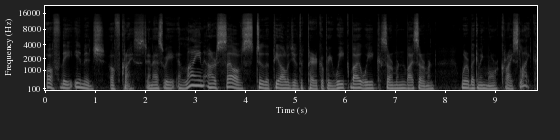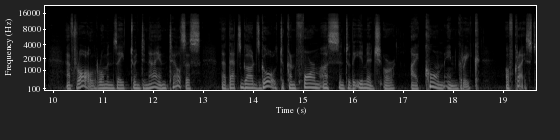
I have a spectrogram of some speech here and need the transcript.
of the image of Christ. And as we align ourselves to the theology of the pericope week by week, sermon by sermon, we're becoming more Christ-like. After all, Romans 8:29 tells us that that's God's goal to conform us into the image or icon in Greek of Christ.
